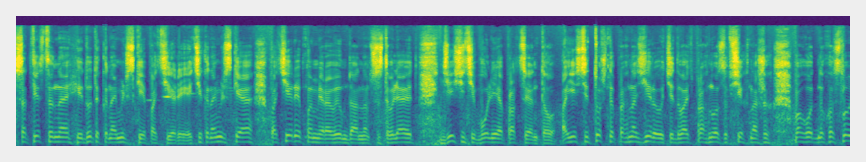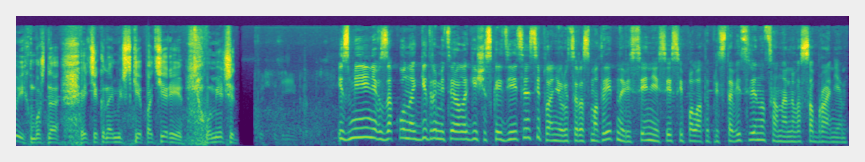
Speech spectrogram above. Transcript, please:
Соответственно, идут экономические потери. Эти экономические потери, по мировым данным, составляют 10 и более процентов. А если точно прогнозировать и давать прогнозы всех наших погодных условий, можно эти экономические потери уменьшить. Изменения в закон о гидрометеорологической деятельности планируется рассмотреть на весенней сессии Палаты представителей Национального собрания.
